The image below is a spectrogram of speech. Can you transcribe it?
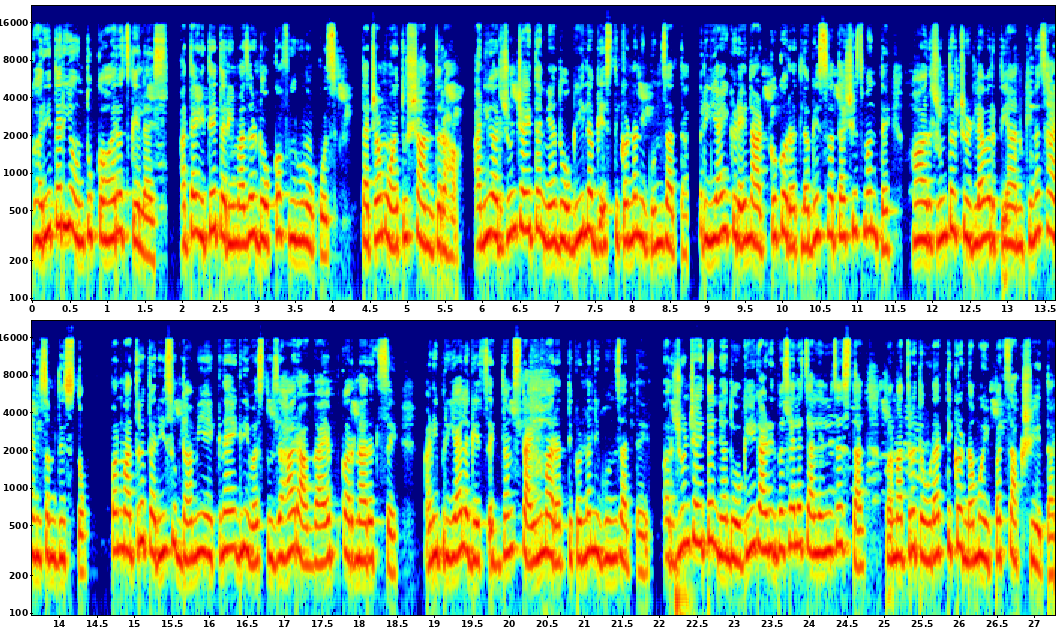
घरी तरी येऊन तू कहरच केलायस. आता इथे तरी माझं डोकं फिरू नकोस. त्याच्यामुळे तू शांत राहा. आणि अर्जुन चैतन्य दोघेही लगेच तिकडनं निघून जातात. प्रिया इकडे नाटकं करत लगेच स्वतःशीच म्हणते हा अर्जुन तर चिडल्यावरती आणखीनच हँडसम दिसतो. पण मात्र तरी सुद्धा मी एक ना एक दिवस तुझा हा राग गायब करणारच आहे. आणि प्रिया लगेच एकदम स्टाईल मारत तिकडनं निघून जाते. अर्जुन चैतन्य दोघेही गाडीत बसायला चाललेलेच असतात पण मात्र तेवढ्यात तिकडनं महिपत साक्षी येतात.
